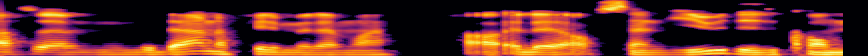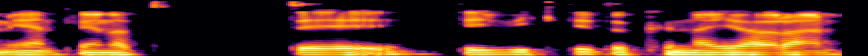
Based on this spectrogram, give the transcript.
alltså, moderna filmer där man eller ja, sen ljudet kom egentligen att det, det är viktigt att kunna göra en,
